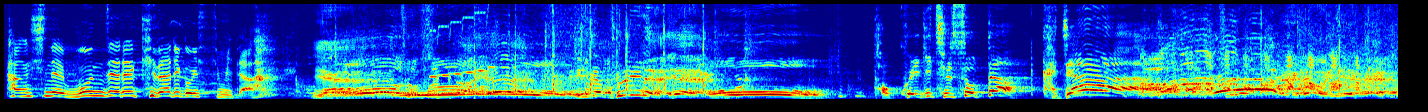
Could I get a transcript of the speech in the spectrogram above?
당신의 문제를 기다리고 있습니다. 예, 좋습니다. 예. 이제. 예. 덕후에게 질 수 없다 가자 좋아요. 예.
